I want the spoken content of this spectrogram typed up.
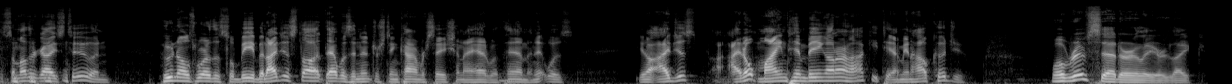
some other guys too. And who knows where this will be? But I just thought that was an interesting conversation I had with him, and it was, you know, I just I don't mind him being on our hockey team. I mean, how could you? Well, Riv said earlier, like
